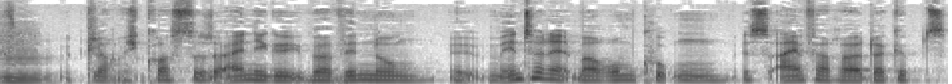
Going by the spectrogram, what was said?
Mhm. Ich glaube, ich kostet einige Überwindung. Im Internet mal rumgucken ist einfacher. Da gibt's,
